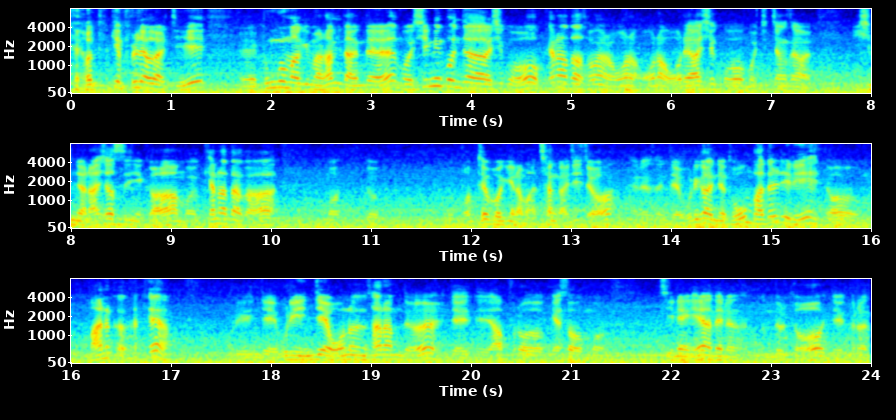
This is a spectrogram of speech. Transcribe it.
어떻게 풀려갈지 예, 궁금하기만 합니다. 근데 뭐 시민권자시고 캐나다 생활 워낙, 워낙 오래 하시고 뭐 직장생활 20년 하셨으니까 뭐 캐나다가 뭐그 본태복이나 마찬가지죠. 그래서 이제 우리가 이제 도움 받을 일이 더 많을 것 같아요. 우리 이제 우리 이제 오는 사람들 이제, 이제 앞으로 계속 뭐 진행해야 되는 분들도 이제 그런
